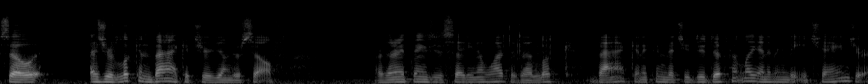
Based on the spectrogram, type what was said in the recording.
So, as you're looking back at your younger self, are there any things you said, you know what, as I look back, anything that you do differently, anything that you change, or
